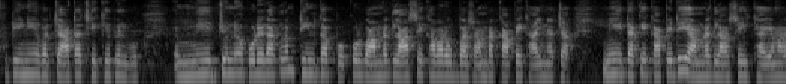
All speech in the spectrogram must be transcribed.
ফুটিয়ে নিয়ে এবার চাটা ছেঁকে ফেলব। মেয়ের জন্যও করে রাখলাম, তিন কাপ করব। আমরা গ্লাসে খাবার অভ্যাস, আমরা কাপে খাই না চা। মেয়েটাকে কাপে দিই, আমরা গ্লাসেই খাই। আমার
